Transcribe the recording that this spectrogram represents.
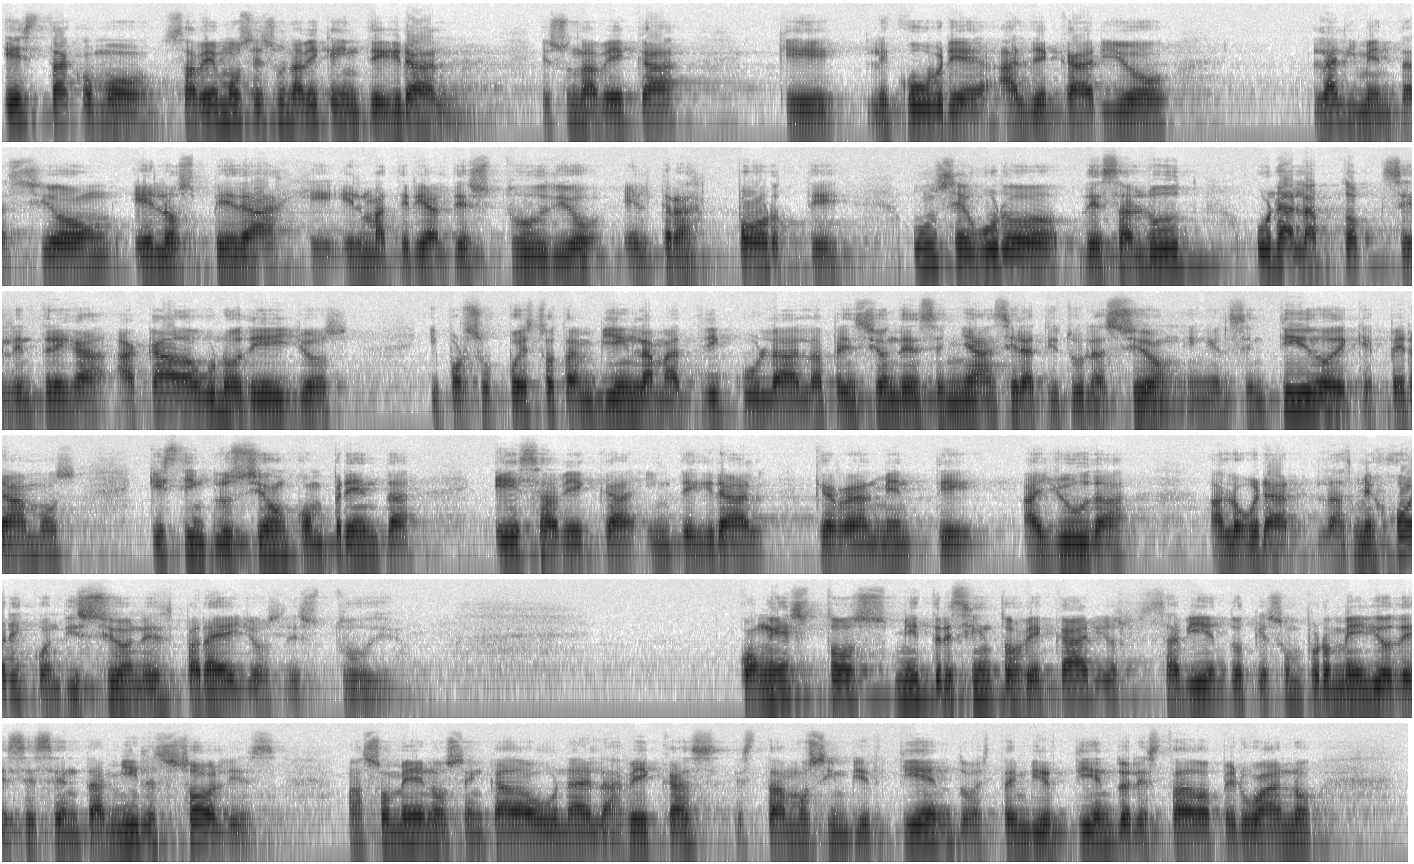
Esta, como sabemos, es una beca integral, es una beca que le cubre al becario la alimentación, el hospedaje, el material de estudio, el transporte, un seguro de salud, una laptop se le entrega a cada uno de ellos y por supuesto también la matrícula, la pensión de enseñanza y la titulación, en el sentido de que esperamos que esta inclusión comprenda esa beca integral que realmente ayuda a lograr las mejores condiciones para ellos de estudio. Con estos 1.300 becarios, sabiendo que es un promedio de 60.000 soles más o menos en cada una de las becas, estamos invirtiendo, está invirtiendo el Estado peruano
